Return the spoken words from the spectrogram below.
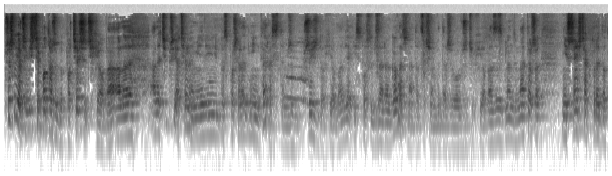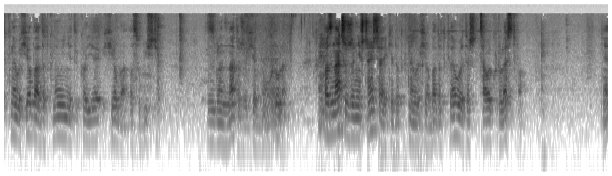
Przyszli oczywiście po to, żeby pocieszyć Hioba, ale, ale ci przyjaciele mieli bezpośredni interes w tym, żeby przyjść do Hioba, w jakiś sposób zareagować na to, co się wydarzyło w życiu Hioba, ze względu na to, że nieszczęścia, które dotknęły Hioba, dotknęły nie tylko je, Hioba osobiście, ze względu na to, że Hiob był królem. To znaczy, że nieszczęścia, jakie dotknęły Hioba, dotknęły też całe królestwo. Nie?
